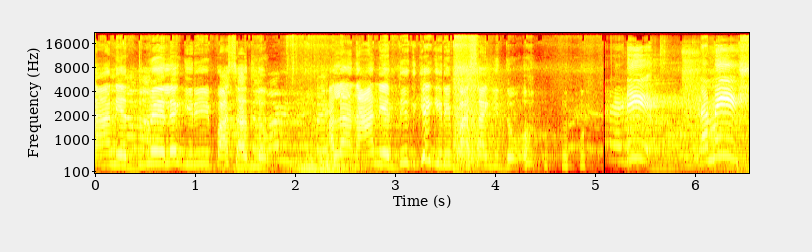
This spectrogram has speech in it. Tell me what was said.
ನಾನು ಎದ್ದ ಮೇಲೆ ಗಿರಿ ಪಾಸ್ ಆದ್ಲು. ಅಲ್ಲ ನಾನು ಎದ್ದಿದ್ದಕ್ಕೆ ಗಿರಿ ಪಾಸ್ ಆಗಿದ್ದು. ರೆಡಿ ರಮೇಶ್.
